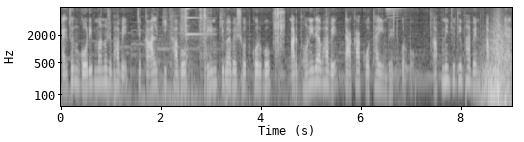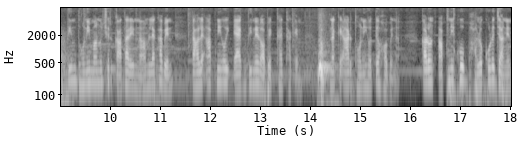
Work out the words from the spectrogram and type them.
একজন গরিব মানুষ ভাবে যে কাল কি খাব, ঋণ কীভাবে শোধ করব আর ধনীরা ভাবে টাকা কোথায় ইনভেস্ট করব। আপনি যদি ভাবেন আপনি একদিন ধনী মানুষের কাতারে নাম লেখাবেন, তাহলে আপনি ওই একদিনের অপেক্ষায় থাকেন। আপনাকে আর ধনী হতে হবে না। কারণ আপনি খুব ভালো করে জানেন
